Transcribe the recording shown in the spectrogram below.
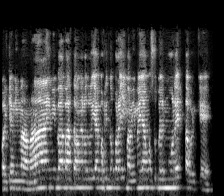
porque mi mamá y mi papá estaban el otro día corriendo por ahí, a mí me llamó súper molesta porque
